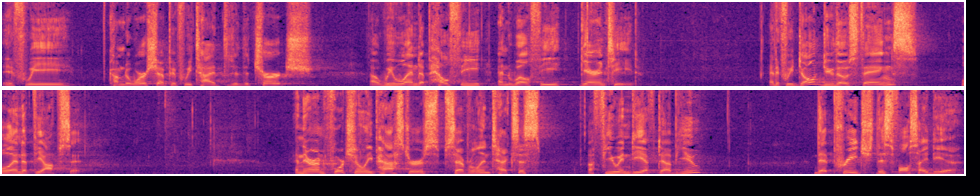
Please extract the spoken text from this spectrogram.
if we come to worship, if we tithe to the church, uh, we will end up healthy and wealthy, guaranteed. And if we don't do those things, we'll end up the opposite. And there are unfortunately pastors, several in Texas, a few in DFW, that preach this false idea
